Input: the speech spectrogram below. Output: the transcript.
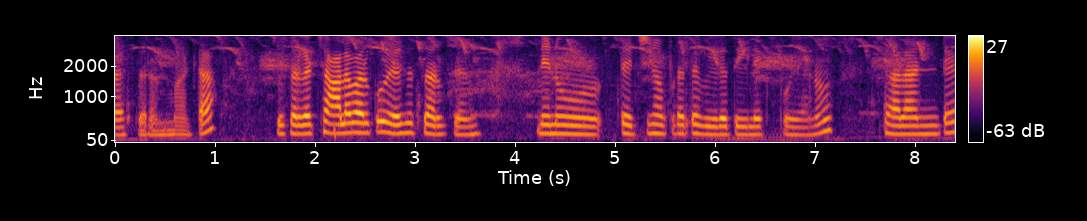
వేస్తారనమాట చూసారుగా చాలా వరకు వేసేస్తారు ఫ్రెండ్స్. నేను తెచ్చినప్పుడైతే వీడియో తీయలేకపోయాను. చాలా అంటే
